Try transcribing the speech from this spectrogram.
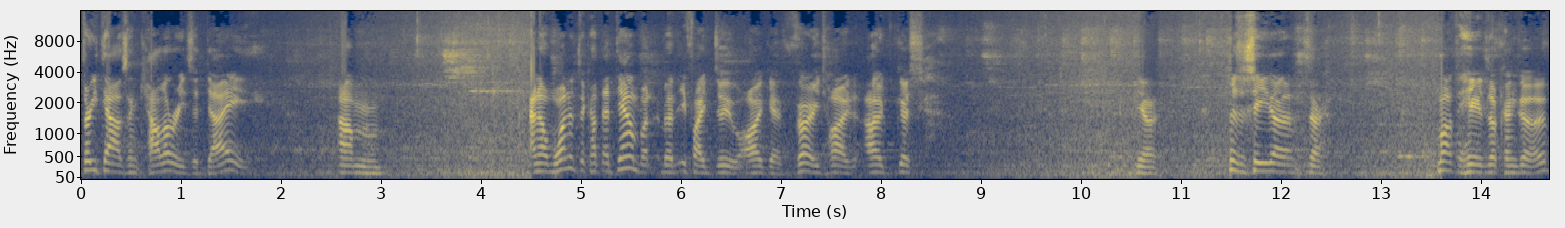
3,000 calories a day. Um, and I wanted to cut that down, but but if I do, I get very tired. I just, you know, as you see, the, the here is looking good.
